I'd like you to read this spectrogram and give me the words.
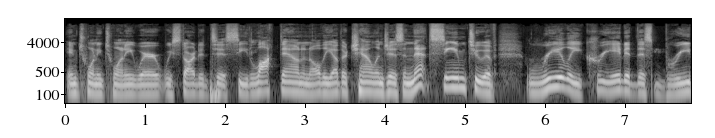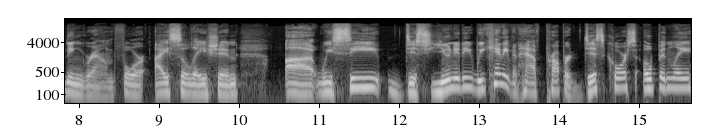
in 2020, where we started to see lockdown and all the other challenges. And that seemed to have really created this breeding ground for isolation. Uh, we see disunity. We can't even have proper discourse openly.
